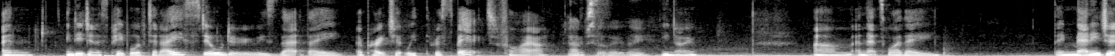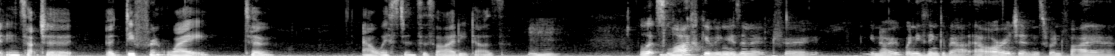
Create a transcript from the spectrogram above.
and Indigenous people of today still do is that they approach it with respect, fire, Absolutely. you know, um, and that's why they they manage it in such a, a different way to our Western society does. hmm Well, it's Mm. life giving, isn't it? For you know, when you think about our origins, when fire,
